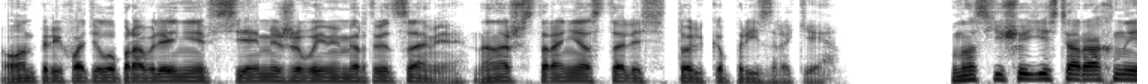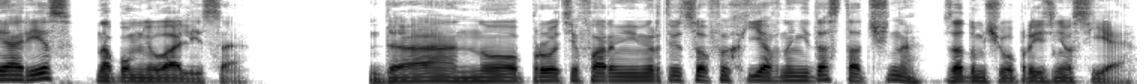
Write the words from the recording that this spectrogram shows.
Он перехватил управление всеми живыми мертвецами. На нашей стороне остались только призраки. «У нас еще есть арахны и арес», — напомнила Алиса. «Да, но против армии мертвецов их явно недостаточно», — задумчиво произнес я.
